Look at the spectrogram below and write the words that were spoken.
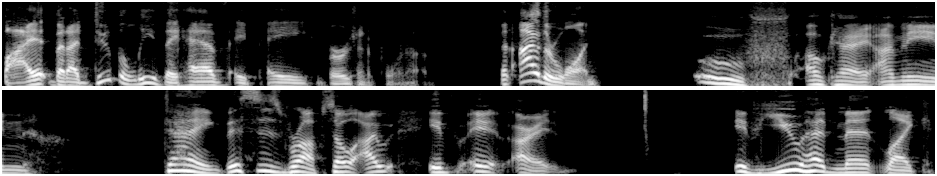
buy it, but I do believe they have a pay version of Pornhub. But either one, Oof. Okay. I mean, dang, this is rough. So I, if it, all right, if you had meant like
